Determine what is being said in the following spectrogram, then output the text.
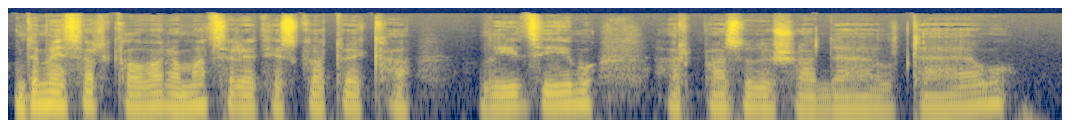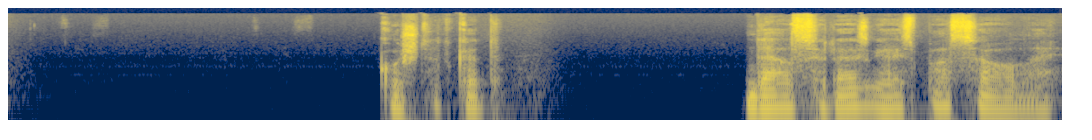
Un te mēs atkal varam atcerēties kaut vai kā līdzību ar pazudušā dēla tēvu, kurš tad, kad dēls ir aizgājis pasaulē,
